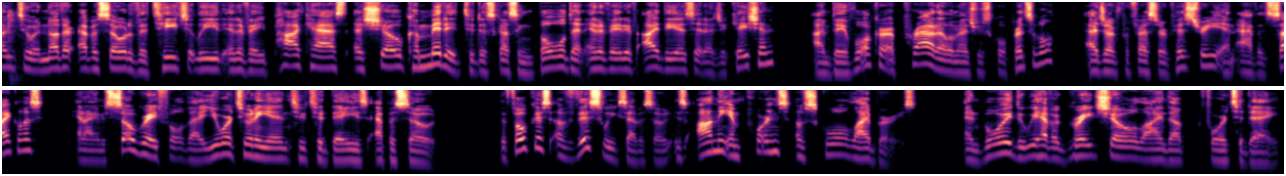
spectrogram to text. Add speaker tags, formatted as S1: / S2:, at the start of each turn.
S1: everyone, to another episode of the Teach, Lead, Innovate podcast, a show committed to discussing bold and innovative ideas in education. I'm Dave Walker, a proud elementary school principal, adjunct professor of history, and avid cyclist, and I am so grateful that you are tuning in to today's episode. The focus of this week's episode is on the importance of school libraries. And boy, do we have a great show lined up for today.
